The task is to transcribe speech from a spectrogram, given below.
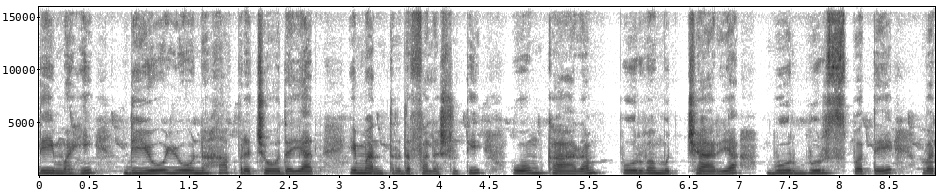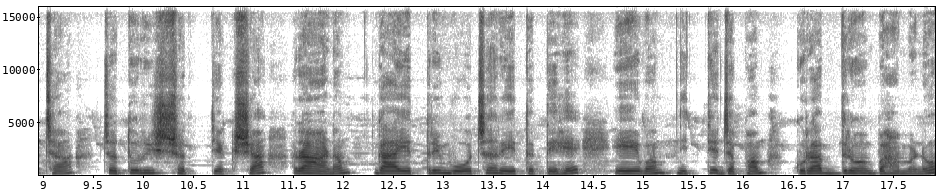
ಧೀಮಹಿ ಧಿಯೋ ಯೋ ನಃ ಪ್ರಚೋದಯಾತ್ ಈ ಮಂತ್ರದ ಫಲಶ್ರುತಿ ಓಂಕಾರಂ ಪೂರ್ವಮುಚ್ಚಾರ್ಯ ಭೂರ್ಭುರ್ಸ್ಪತೆ ವಚ ಚತುರಿಶತ್ಯಕ್ಷ ರಾಣಂ ಗಾಯತ್ರಿಂ ವೋಚರೇತತೆ ಏವಂ ನಿತ್ಯಜಪಂ ಕುರಬ್ರಹ್ಮಣೋ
